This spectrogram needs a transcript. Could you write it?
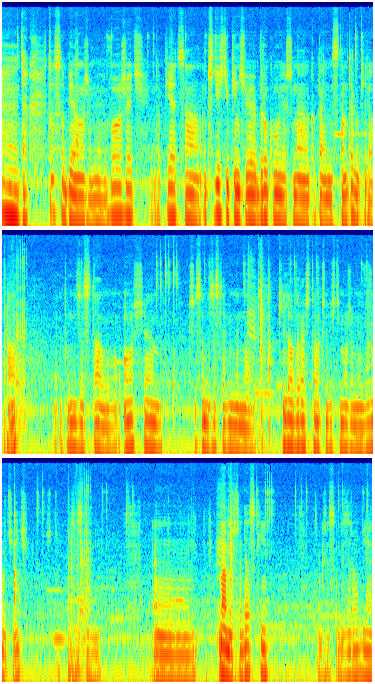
Eee, Tak, to sobie możemy włożyć do pieca. 35 bruku jeszcze nakopałem z tamtego kilofa. E, Tu mi zostało 8. Czy sobie zostawimy na kilo, resztę oczywiście możemy wrzucić. Zostanie. Eee, mam jeszcze deski, także sobie zrobię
